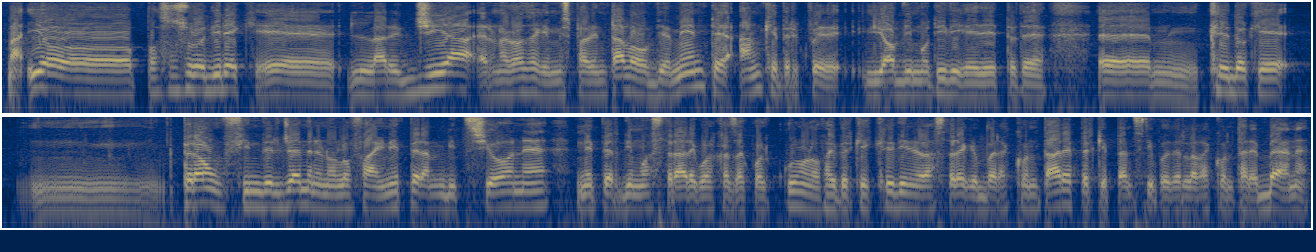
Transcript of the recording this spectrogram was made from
Ma io posso solo dire che la regia era una cosa che mi spaventava ovviamente anche per gli ovvi motivi che hai detto te. Eh, credo che Mm, però un film del genere non lo fai né per ambizione né per dimostrare qualcosa a qualcuno, lo fai perché credi nella storia che vuoi raccontare e perché pensi di poterla raccontare bene.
